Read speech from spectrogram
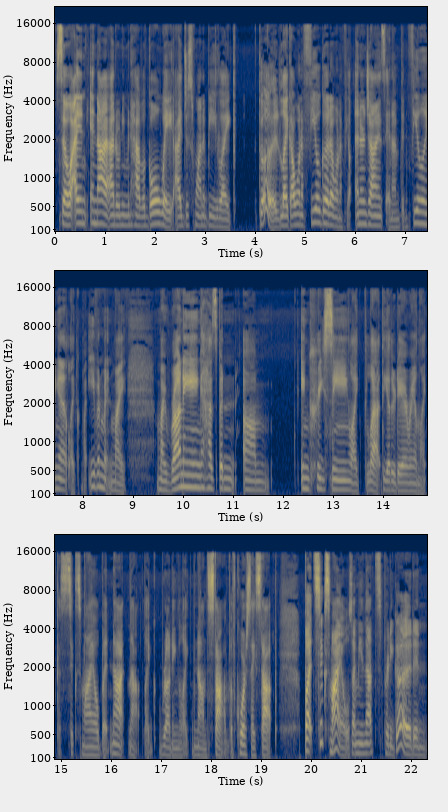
So I and I, I don't even have a goal weight. I just want to be like good. Like I want to feel good. I want to feel energized, and I've been feeling it. Like my, even in my my running has been um, increasing. Like the other day, I ran like a six mile, but not not like running like nonstop. Of course, I stop, but six miles. I mean, that's pretty good. And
